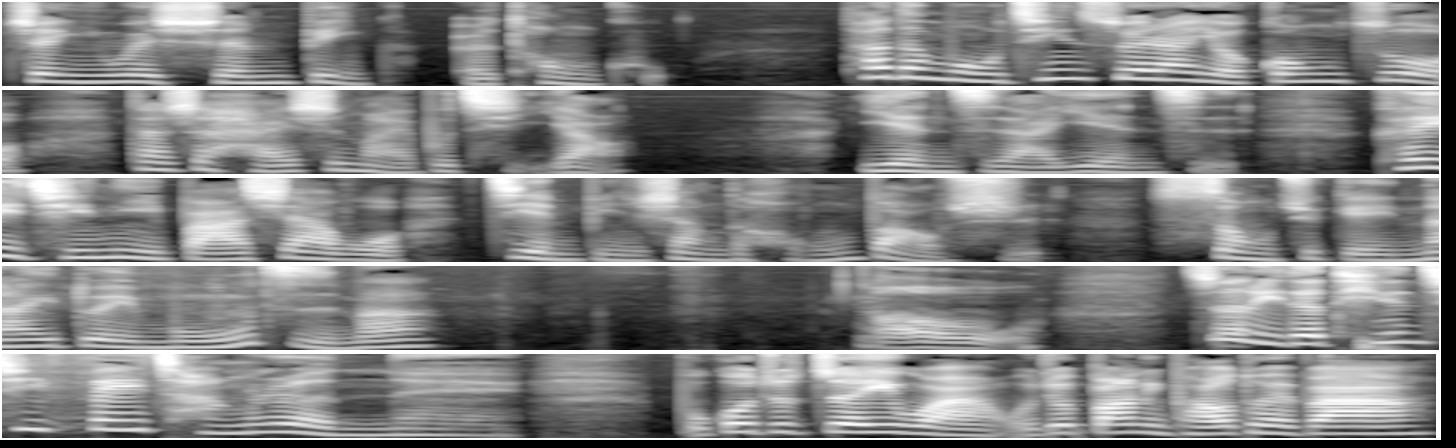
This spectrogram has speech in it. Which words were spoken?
正因为生病而痛苦。他的母亲虽然有工作，但是还是买不起药。燕子啊，燕子，可以请你拔下我剑柄上的红宝石，送去给那一对母子吗？哦，这里的天气非常冷呢。不过就这一晚，我就帮你跑腿吧。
